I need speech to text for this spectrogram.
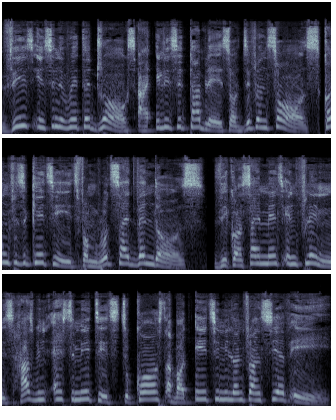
These incinerated drugs are illicit tablets of different sorts confiscated from roadside vendors. The consignment in flames has been estimated to cost about 80 million francs CFA.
